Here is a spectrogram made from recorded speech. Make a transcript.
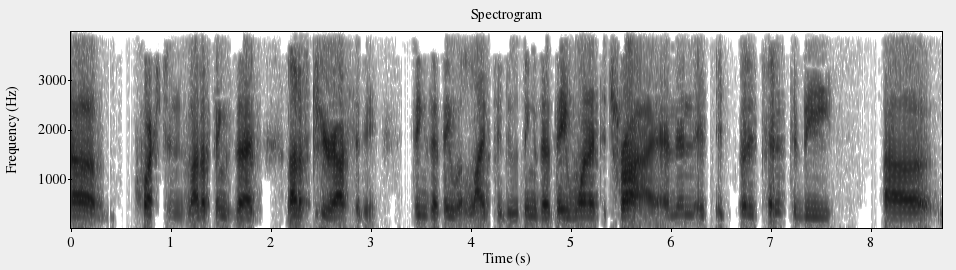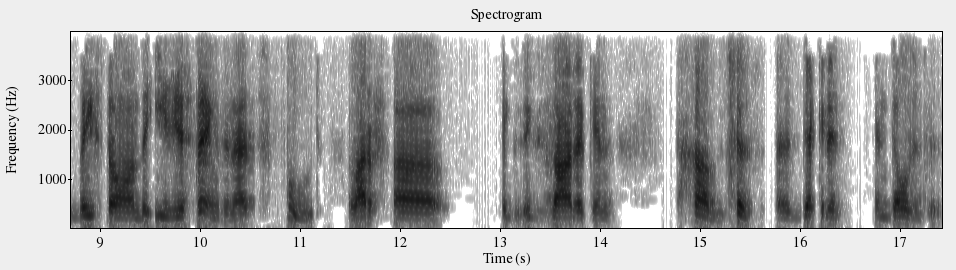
uh, questions, a lot of things that, a lot of curiosity, things that they would like to do, things that they wanted to try, and then it, it but it tends to be uh, based on the easiest things, and that's food. A lot of uh, ex- exotic and um, just uh, decadent indulgences.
